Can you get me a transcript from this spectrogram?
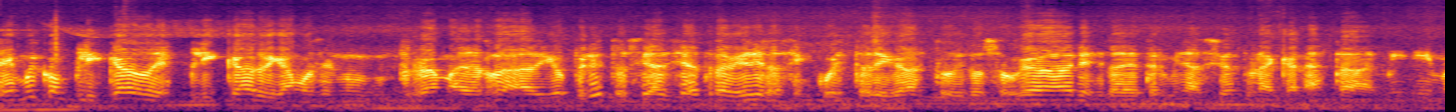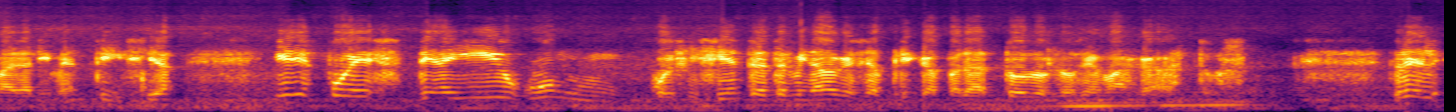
es muy complicado de explicar, digamos, en un programa de radio, pero esto se hace a través de las encuestas de gasto de los hogares, de la determinación de una canasta mínima de alimenticia, y después de ahí un coeficiente determinado que se aplica para todos los demás gastos. Entonces,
